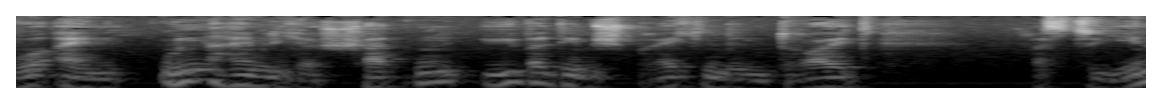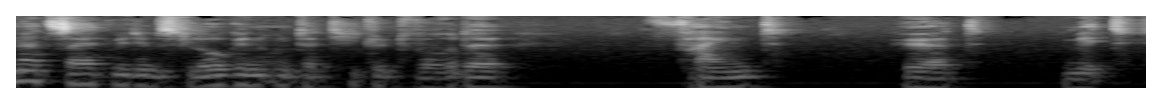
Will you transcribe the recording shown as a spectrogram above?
wo ein unheimlicher Schatten über dem Sprechenden dreut, was zu jener Zeit mit dem Slogan untertitelt wurde Feind hört mit.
